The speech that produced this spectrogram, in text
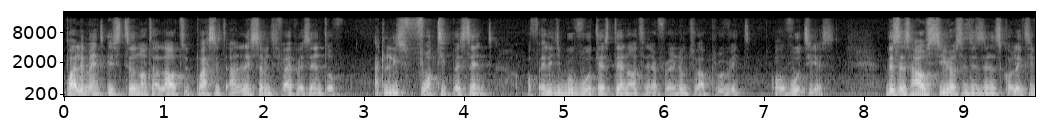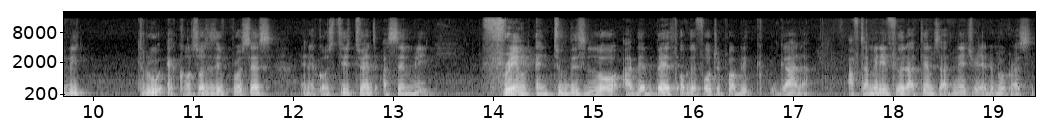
Parliament is still not allowed to pass it unless 75% of at least 40% of eligible voters turn out in a referendum to approve it or vote yes. This is how serious citizens collectively, through a consultative process and a constituent assembly, framed and took this law at the birth of the Fourth Republic, Ghana, after many failed attempts at nurturing a democracy.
